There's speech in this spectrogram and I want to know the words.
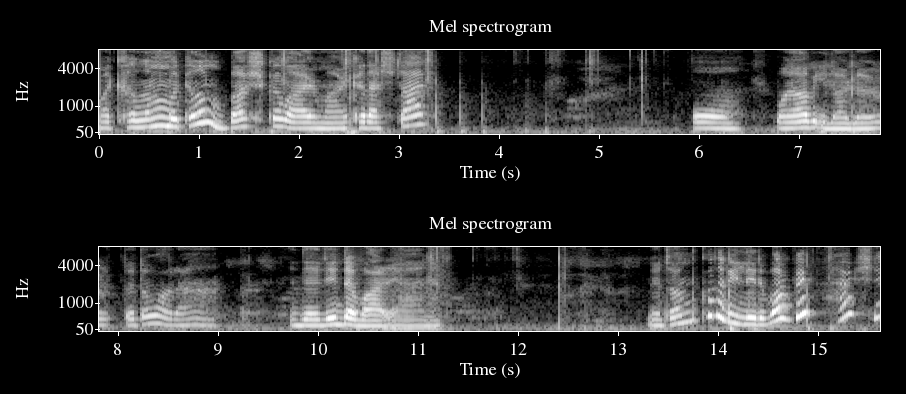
Bakalım bakalım başka var mı arkadaşlar? O bayağı bir ilerlerde de var ha. İleri de var yani. Neden bu kadar ileri var ve her şey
